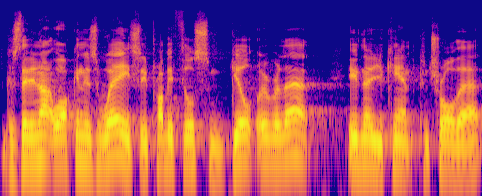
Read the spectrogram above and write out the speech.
because they did not walk in his way. So he probably feels some guilt over that even though you can't control that.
